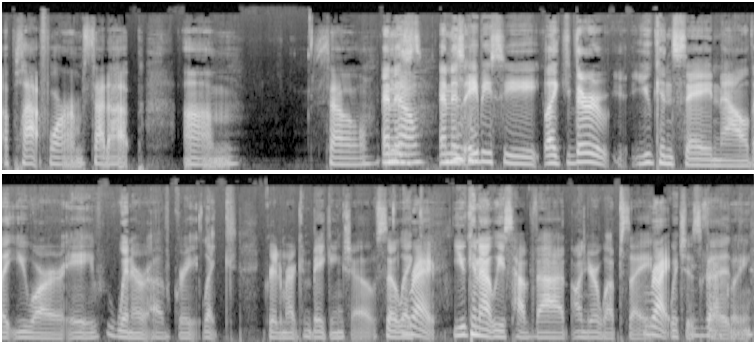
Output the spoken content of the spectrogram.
a platform set up. Um, so, And you is know, and is ABC like there? You can say now that you are a winner of great like Great American Baking Show. So like Right. you can at least have that on your website, Right, Which is exactly. good.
